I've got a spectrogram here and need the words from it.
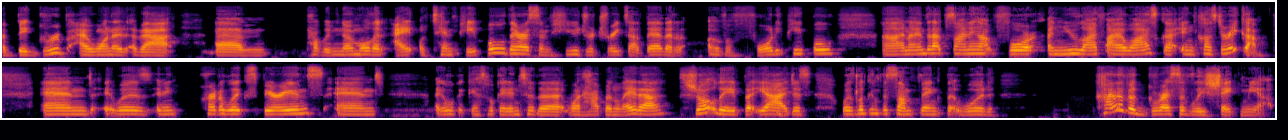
a big group. I wanted about um, probably no more than eight or ten people. There are some huge retreats out there that are over forty people, uh, and I ended up signing up for a New Life Ayahuasca in Costa Rica, and it was an incredible experience and I guess we'll get into the what happened later shortly. But yeah, I mm-hmm. just was looking for something that would kind of aggressively shake me up,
